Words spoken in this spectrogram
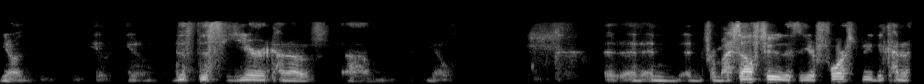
you know, you know this this year kind of, um, you know, and, and and for myself too, this year forced me to kind of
